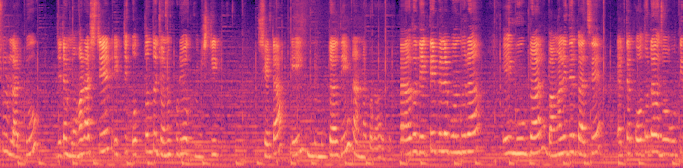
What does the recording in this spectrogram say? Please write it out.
চুর লাড্ডু, যেটা মহারাষ্ট্রের একটি অত্যন্ত জনপ্রিয় মিষ্টি সেটা এই মুগ ডাল দিয়েই রান্না করা হয়। তারা তো দেখতেই পেলে বন্ধুরা এই মুগ ডাল বাঙালিদের কাছে একটা কতটা অতি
